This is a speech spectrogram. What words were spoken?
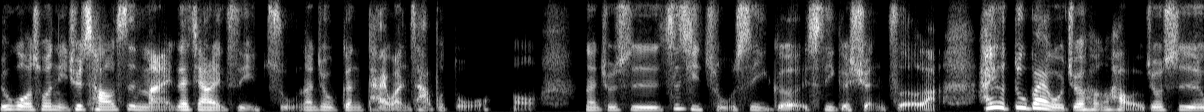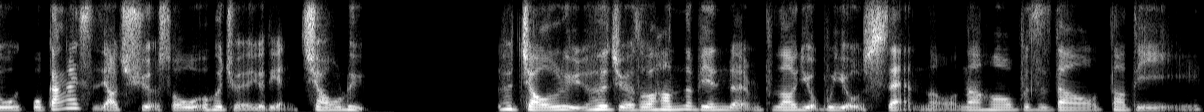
如果说你去超市买，在家里自己煮，那就跟台湾差不多哦。那就是自己煮是一个是一个选择啦。还有杜拜，我觉得很好的就是我我刚开始要去的时候，我会觉得有点焦虑，会焦虑，就会觉得说他们那边人不知道友不友善哦，然后不知道到底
